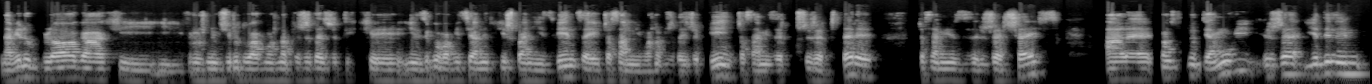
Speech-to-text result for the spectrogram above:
Na wielu blogach i, i, w różnych źródłach można przeczytać, że tych y, języków oficjalnych w Hiszpanii jest więcej. Czasami można przeczytać, że pięć, czasami że trzy, że cztery, czasami że sześć, ale konstytucja mówi, że jedynym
